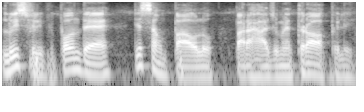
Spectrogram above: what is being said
Luiz Felipe Pondé, de São Paulo, para a Rádio Metrópole.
